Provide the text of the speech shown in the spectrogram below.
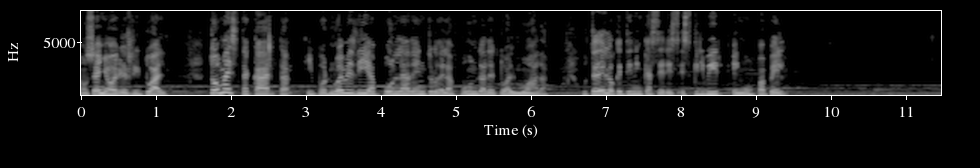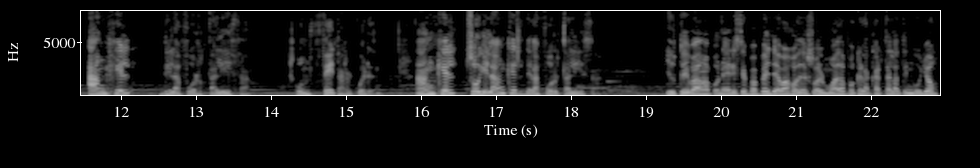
No, Señor, el ritual. Toma esta carta y por nueve días ponla dentro de la funda de tu almohada. Ustedes lo que tienen que hacer es escribir en un papel ángel de la fortaleza, con Z, recuerden. Ángel, soy el ángel de la fortaleza. Y ustedes van a poner ese papel debajo de su almohada porque la carta la tengo yo.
